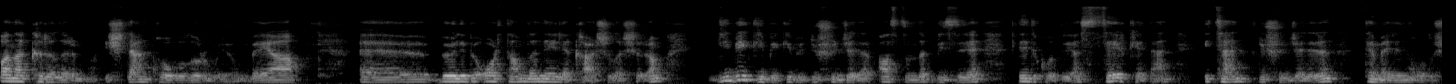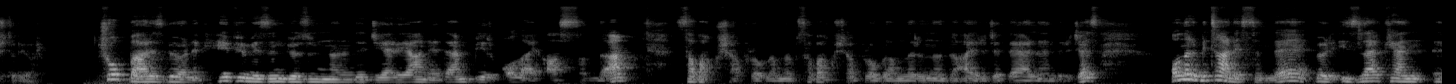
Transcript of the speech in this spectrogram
bana kırılır mı, işten kovulur muyum veya e, böyle bir ortamda neyle karşılaşırım gibi gibi gibi düşünceler aslında bizi dedikoduya sevk eden, iten düşüncelerin temelini oluşturuyor. Çok bariz bir örnek. Hepimizin gözünün önünde cereyan eden bir olay aslında. Sabah kuşağı programları. Sabah kuşağı programlarını da ayrıca değerlendireceğiz. Onların bir tanesinde böyle izlerken e,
